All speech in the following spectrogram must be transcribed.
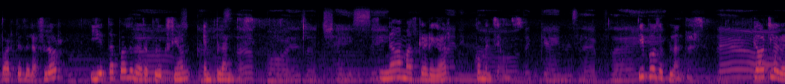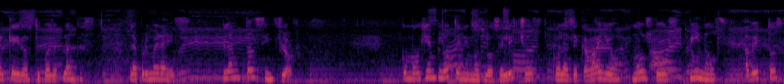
partes de la flor y etapas de la reproducción en plantas. Sin nada más que agregar, comencemos. Tipos de plantas. Cabe aclarar que hay dos tipos de plantas. La primera es plantas sin flor. Como ejemplo tenemos los helechos, colas de caballo, musgos, pinos, abetos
